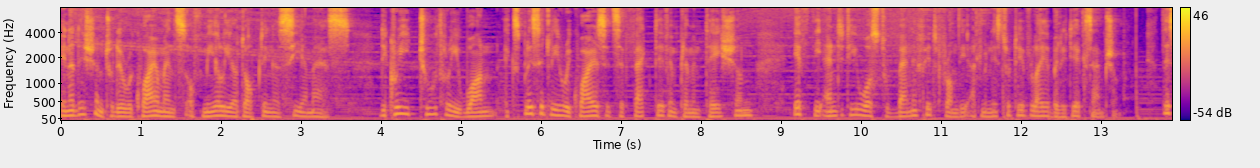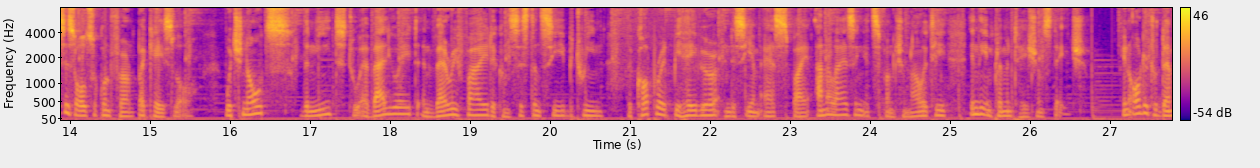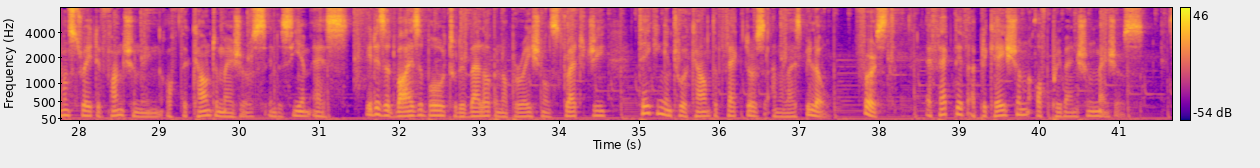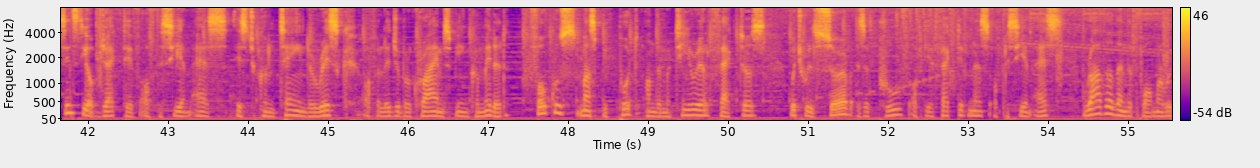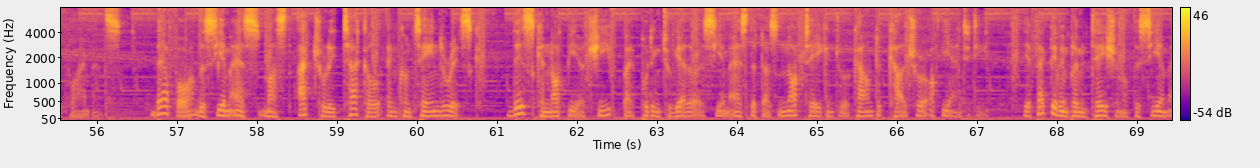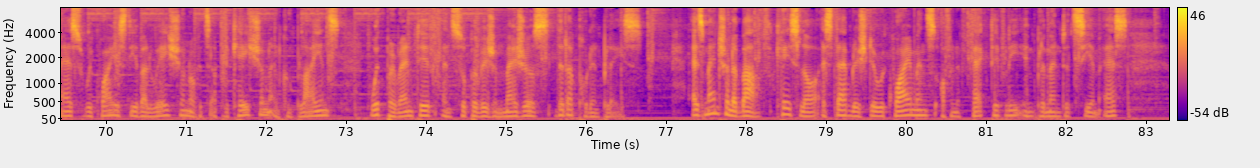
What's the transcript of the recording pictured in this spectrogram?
In addition to the requirements of merely adopting a CMS, Decree 231 explicitly requires its effective implementation if the entity was to benefit from the administrative liability exemption. This is also confirmed by case law, which notes the need to evaluate and verify the consistency between the corporate behavior and the CMS by analyzing its functionality in the implementation stage. In order to demonstrate the functioning of the countermeasures in the CMS, it is advisable to develop an operational strategy taking into account the factors analyzed below. First, effective application of prevention measures. Since the objective of the CMS is to contain the risk of eligible crimes being committed, focus must be put on the material factors which will serve as a proof of the effectiveness of the CMS rather than the formal requirements. Therefore, the CMS must actually tackle and contain the risk. This cannot be achieved by putting together a CMS that does not take into account the culture of the entity. The effective implementation of the CMS requires the evaluation of its application and compliance with preventive and supervision measures that are put in place. As mentioned above, case law established the requirements of an effectively implemented CMS,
